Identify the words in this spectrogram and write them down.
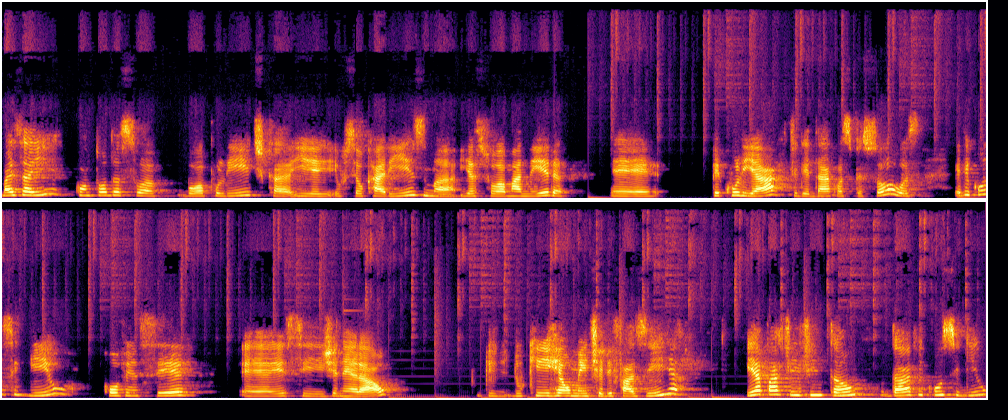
Mas aí, com toda a sua boa política e, o seu carisma e a sua maneira é, peculiar de lidar com as pessoas, ele conseguiu convencer é, esse general do que realmente ele fazia, e a partir de então, Davi conseguiu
